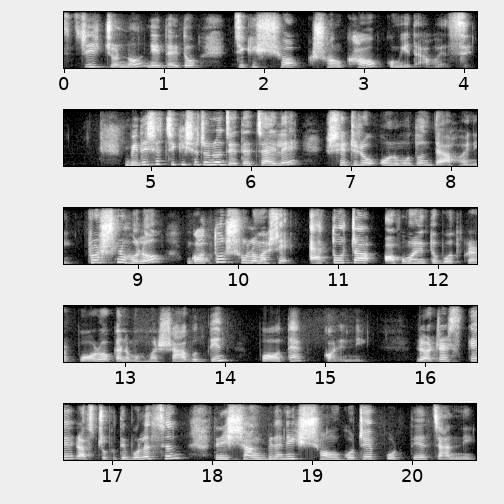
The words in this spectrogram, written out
স্ত্রীর জন্য নির্ধারিত চিকিৎসক সংখ্যাও কমিয়ে দেওয়া হয়েছে। বিদেশে চিকিৎসার জন্য যেতে চাইলে সেটিরও অনুমোদন দেওয়া হয়নি। প্রশ্ন হলো, গত ষোলো মাসে এতটা অপমানিত বোধ করার পরও কেন মোহাম্মদ শাহাবুদ্দিন পদত্যাগ করেননি? রয়টার্সকে রাষ্ট্রপতি বলেছেন, তিনি সাংবিধানিক সংকটে পড়তে চাননি।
